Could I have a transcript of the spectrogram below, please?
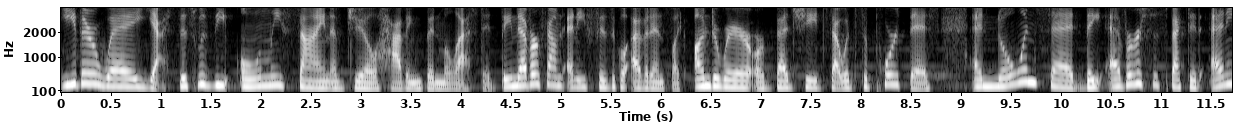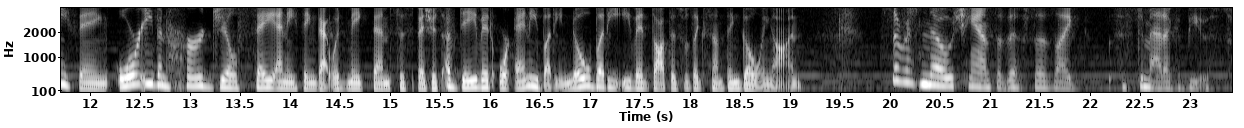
Either way, yes, this was the only sign of Jill having been molested. They never found any physical evidence like underwear or bed sheets that would support this, and no one said they ever suspected anything or even heard Jill say anything that would make them suspicious of David or anybody. Nobody even thought this was like something going on. So there was no chance that this was like systematic abuse.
